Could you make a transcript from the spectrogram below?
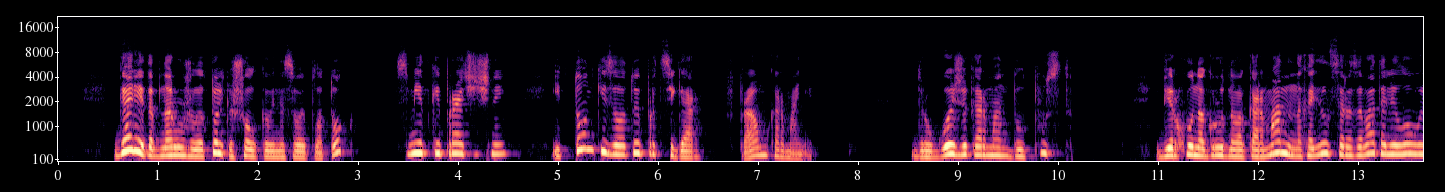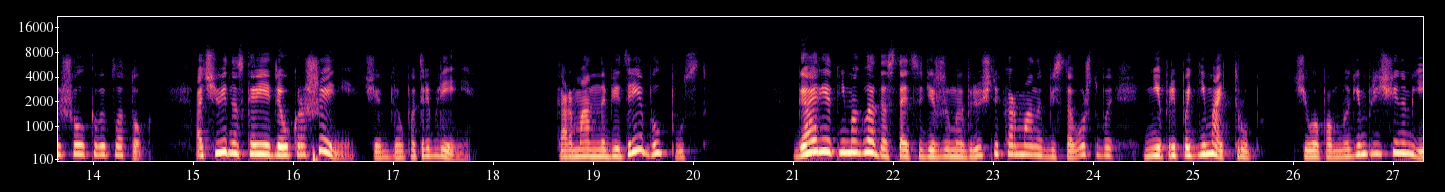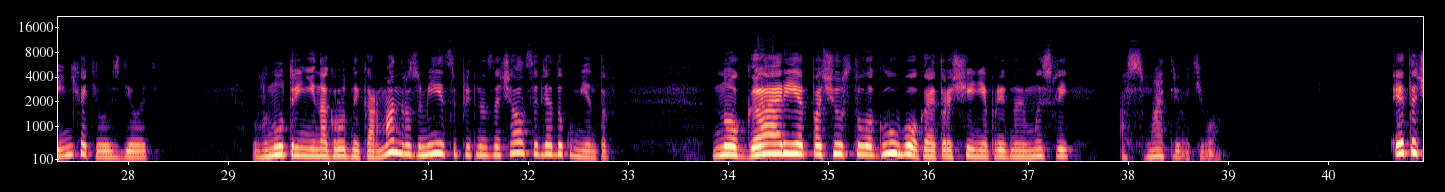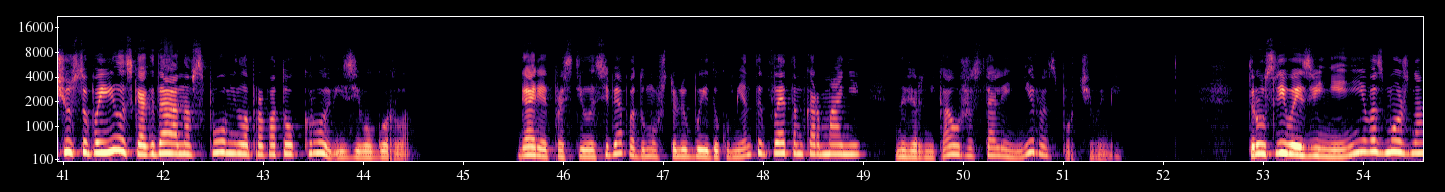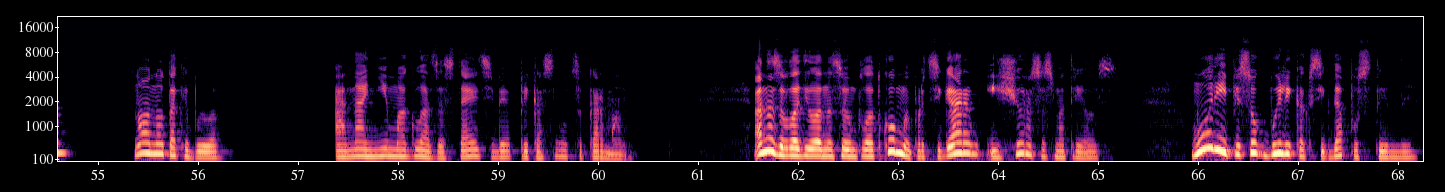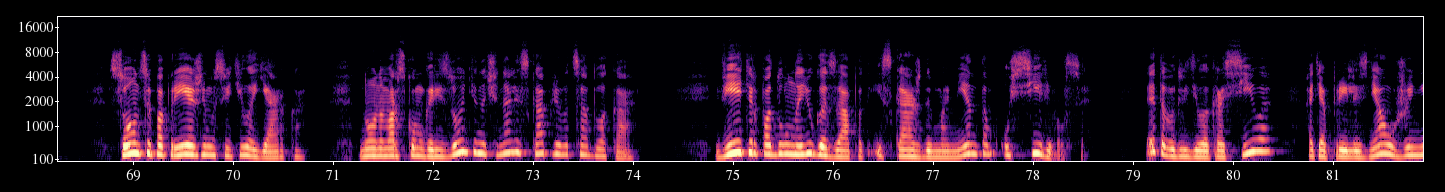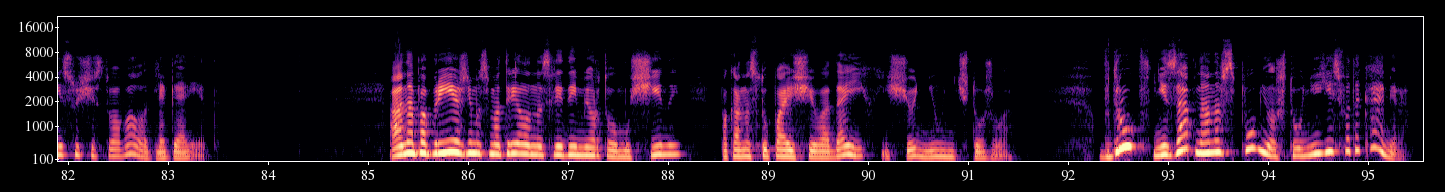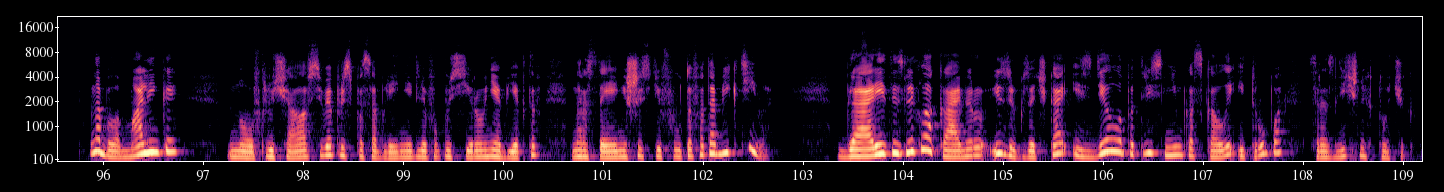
Гарриет обнаружила только шелковый носовой платок с меткой прачечной и тонкий золотой портсигар в правом кармане. Другой же карман был пуст. Вверху нагрудного кармана находился розовато-лиловый шелковый платок, очевидно, скорее для украшения, чем для употребления. Карман на бедре был пуст. Гарриет не могла достать содержимое брючных карманов без того, чтобы не приподнимать труп, чего по многим причинам ей не хотелось сделать. Внутренний нагрудный карман, разумеется, предназначался для документов, но Гарриет почувствовала глубокое отвращение при одной мысли осматривать его. Это чувство появилось, когда она вспомнила про поток крови из его горла. Гарриет простила себя, подумав, что любые документы в этом кармане наверняка уже стали неразборчивыми. Трусливое извинение, возможно, но оно так и было. Она не могла заставить себя прикоснуться к карману. Она завладела носовым платком и портсигаром и еще раз осмотрелась. Море и песок были, как всегда, пустынные. Солнце по-прежнему светило ярко, но на морском горизонте начинали скапливаться облака. Ветер подул на юго-запад и с каждым моментом усиливался. Это выглядело красиво, хотя прелезня уже не существовала для Гарриет. Она по-прежнему смотрела на следы мертвого мужчины, пока наступающая вода их еще не уничтожила. Вдруг внезапно она вспомнила, что у нее есть фотокамера. Она была маленькой, но включала в себя приспособление для фокусирования объектов на расстоянии 6 футов от объектива. Гарриет извлекла камеру из рюкзачка и сделала по три снимка скалы и трупа с различных точек.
